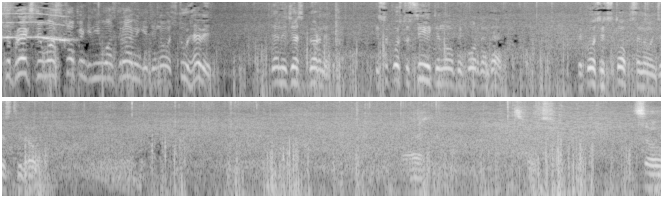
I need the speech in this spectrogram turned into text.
Pushes the brakes, he was stopping and he was driving it, you know, it's too heavy. Then he just burned it. He's supposed to see it, you know, before than that. Because it stops, you know, and just it. Uh. So,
